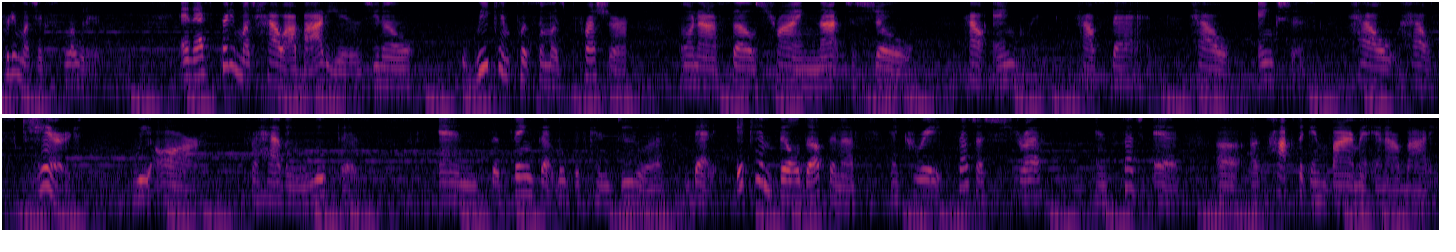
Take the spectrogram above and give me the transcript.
pretty much exploded. And that's pretty much how our body is, you know we can put so much pressure on ourselves trying not to show how angry, how sad, how anxious, how how scared we are for having lupus and the things that lupus can do to us that it can build up in us and create such a stress and such a, a, a toxic environment in our body.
